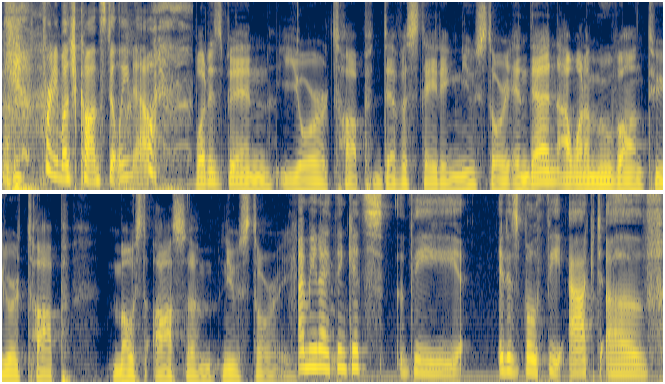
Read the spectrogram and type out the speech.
yeah, pretty much constantly now. what has been your top devastating news story? And then I want to move on to your top most awesome news story. I mean, I think it's the it is both the act of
